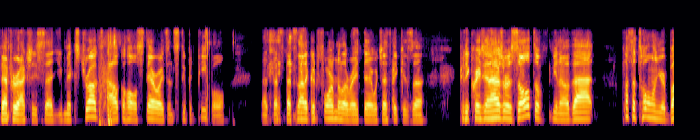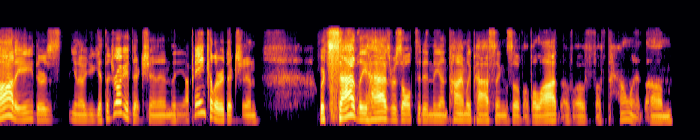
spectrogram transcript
Vampiro actually said, "You mix drugs, alcohol, steroids, and stupid people." That, that's that's not a good formula right there, which I think is uh, pretty crazy. And as a result of you know that, plus a toll on your body, there's you know you get the drug addiction and the uh, painkiller addiction which sadly has resulted in the untimely passings of, of a lot of, of, of talent. Um,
